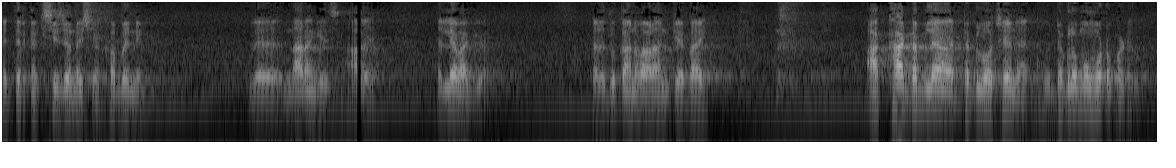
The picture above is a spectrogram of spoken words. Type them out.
અત્યારે કંઈક સિઝન હશે, ખબર નહીં. એટલે નારંગી આવે લેવા ગયો. એટલે દુકાન વાળાને કે ભાઈ, આખા ડબલા ઢગલો છે ને, ઢગલો બહુ મોટો પડેલો.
